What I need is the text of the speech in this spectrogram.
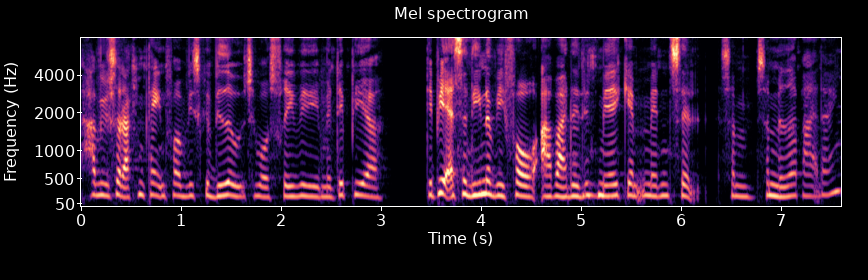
har vi jo så lagt en plan for, at vi skal videre ud til vores frivillige, men det bliver, det bliver altså lige, når vi får arbejdet lidt mere igennem med den selv som, som medarbejder, ikke?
